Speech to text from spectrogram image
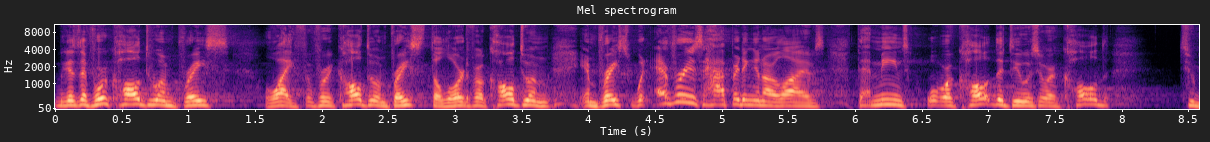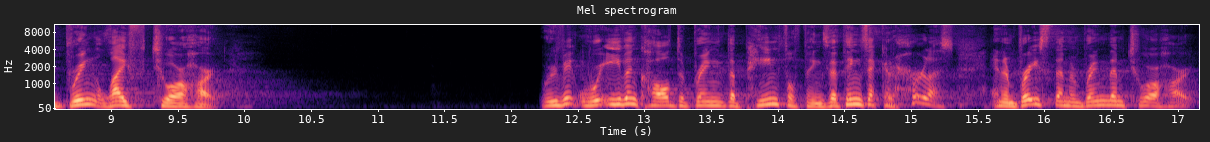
Because if we're called to embrace life, if we're called to embrace the Lord, if we're called to embrace whatever is happening in our lives, that means what we're called to do is we're called to bring life to our heart. We're even called to bring the painful things, the things that could hurt us, and embrace them and bring them to our heart.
